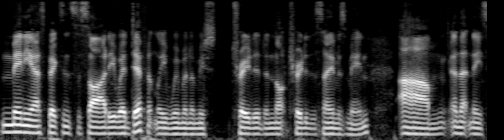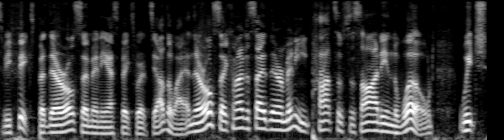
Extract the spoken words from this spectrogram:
many aspects in society where definitely women are mistreated and not treated the same as men. Um, and that needs to be fixed. But there are also many aspects where it's the other way. And there are also, can I just say, there are many parts of society in the world which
